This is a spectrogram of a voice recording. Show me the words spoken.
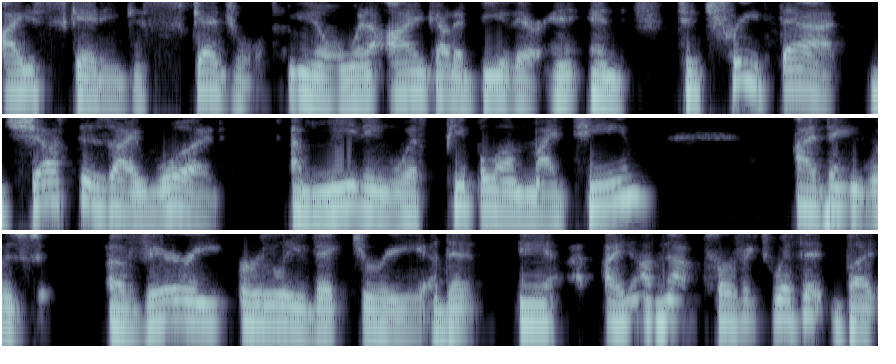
ice skating is scheduled. You know, when I got to be there, and, and to treat that just as I would a meeting with people on my team, I think was a very early victory. That eh, I, I'm not perfect with it, but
